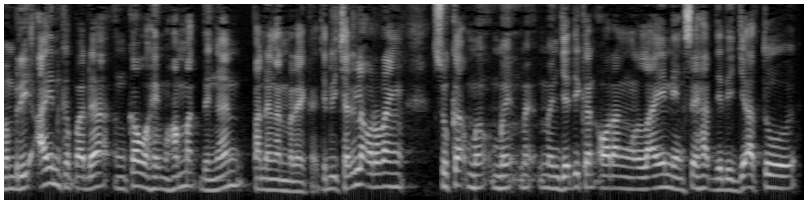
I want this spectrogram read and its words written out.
memberi ain kepada engkau wahai Muhammad dengan pandangan mereka. Jadi carilah orang-orang yang suka me me menjadikan orang lain yang sehat jadi jatuh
